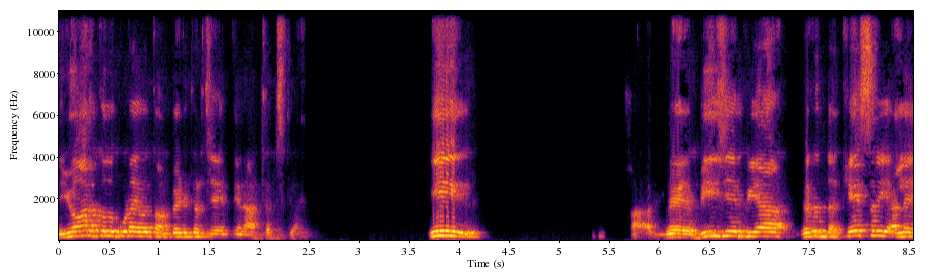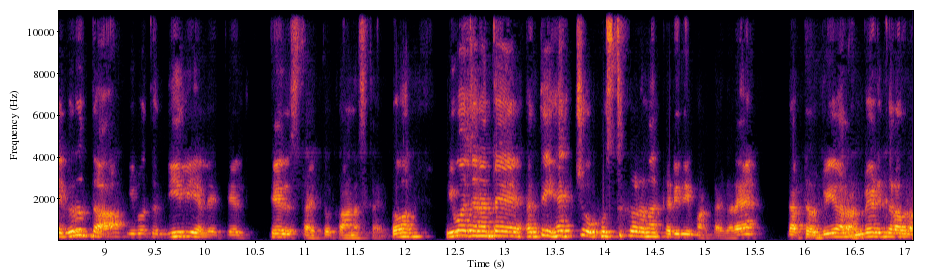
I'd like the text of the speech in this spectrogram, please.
ನ್ಯೂಯಾರ್ಕ್ ಅಲ್ಲೂ ಕೂಡ ಇವತ್ತು ಅಂಬೇಡ್ಕರ್ ಜಯಂತಿನ ಆಚರಿಸಲಾಯಿತು. ಈ ಬಿಜೆಪಿಯ ವಿರುದ್ಧ, ಕೇಸರಿ ಅಲೆ ವಿರುದ್ಧ ಇವತ್ತು ನೀಲಿ ಅಲೆ ತೇಲ್ ತೇಲಿಸ್ತಾ ಇತ್ತು, ಕಾಣಿಸ್ತಾ ಇತ್ತು. ಯುವ ಜನತೆ ಅತಿ ಹೆಚ್ಚು ಪುಸ್ತಕಗಳನ್ನ ಖರೀದಿ ಮಾಡ್ತಾ ಇದ್ದಾರೆ. ಡಾಕ್ಟರ್ ಬಿ ಆರ್ ಅಂಬೇಡ್ಕರ್ ಅವರ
